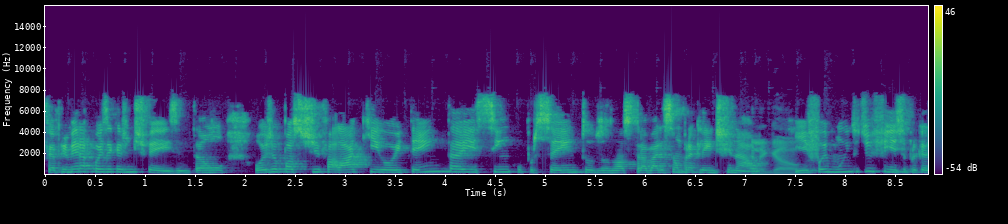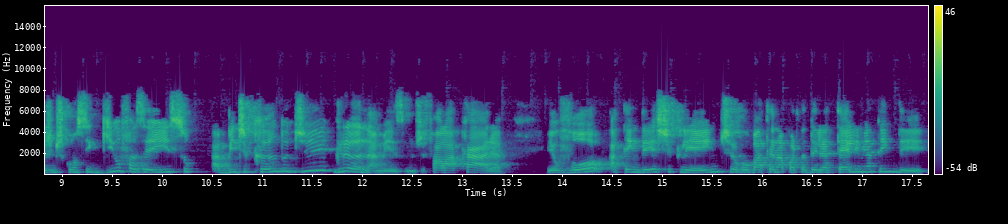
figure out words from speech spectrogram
foi a primeira coisa que a gente fez. Então, hoje eu posso te falar que 85% dos nossos trabalhos são para cliente final. E foi muito difícil, porque a gente conseguiu fazer isso abdicando de grana mesmo, de falar, cara, eu vou atender este cliente, eu vou bater na porta dele até ele me atender.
